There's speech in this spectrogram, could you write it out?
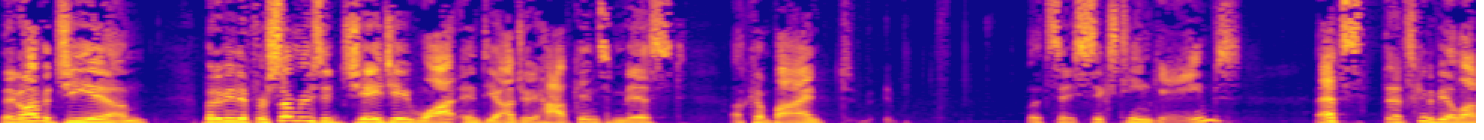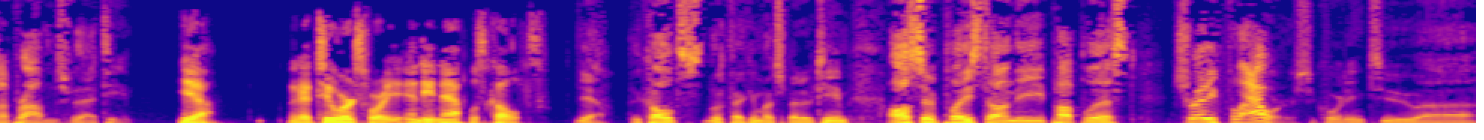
they don't have a GM, but I mean, if for some reason J.J. Watt and DeAndre Hopkins missed a combined, let's say, sixteen games, that's that's going to be a lot of problems for that team. Yeah, I got two words for you. Indianapolis Colts. Yeah. The Colts look like a much better team. Also placed on the pup list, Trey Flowers, according to, uh,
